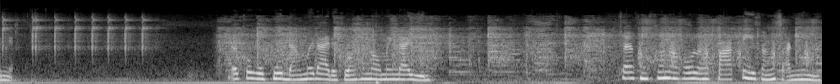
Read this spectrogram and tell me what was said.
มเนี่ย แล้วก็กูพูดดังไม่ได้แต่คนข้างนอกไม่ได้ยิน ใช่คนข้างนอกเขาเลยปาร์ตี้สังสรรค์นอยู่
